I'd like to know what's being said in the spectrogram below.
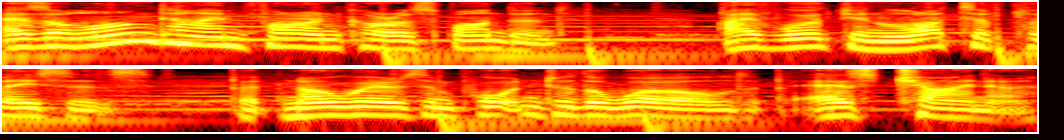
As a longtime foreign correspondent, I've worked in lots of places, but nowhere as important to the world as China.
